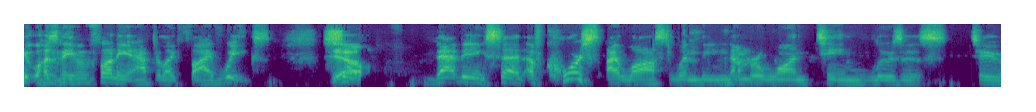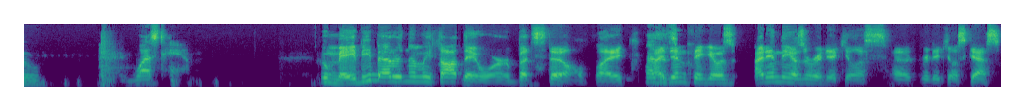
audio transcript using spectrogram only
it wasn't even funny after like five weeks. Yeah. So that being said, of course I lost when the number one team loses to West Ham. Who may be better than we thought they were, but still, like I didn't think it was. I didn't think it was a ridiculous, uh, ridiculous guess.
